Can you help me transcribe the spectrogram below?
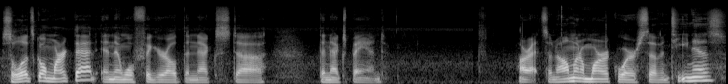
So let's go mark that and then we'll figure out the next, uh, the next band. All right, so now I'm gonna mark where 17 is.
